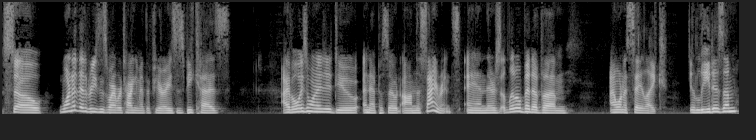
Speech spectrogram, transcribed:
So one of the reasons why we're talking about the Furies is because I've always wanted to do an episode on the sirens, and there's a little bit of um, I want to say like elitism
